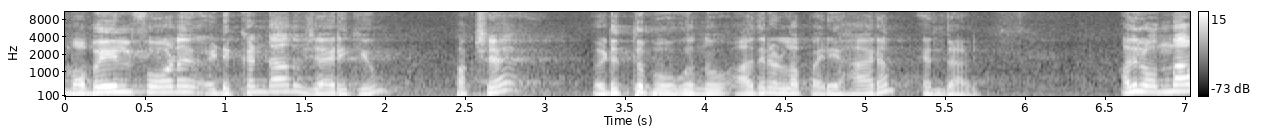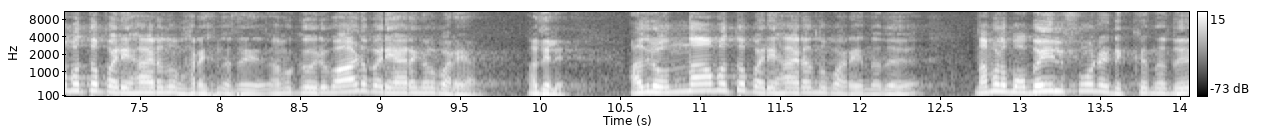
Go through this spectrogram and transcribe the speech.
മൊബൈൽ ഫോൺ എടുക്കണ്ട എന്ന് വിചാരിക്കും. പക്ഷേ എടുത്തു പോകുന്നു. അതിനുള്ള പരിഹാരം എന്താണ്? അതിൽ ഒന്നാമത്തെ പരിഹാരം എന്ന് പറയുന്നത് നമുക്ക് ഒരുപാട് പരിഹാരങ്ങൾ പറയാം. അതിൽ അതിൽ ഒന്നാമത്തെ പരിഹാരം എന്ന് പറയുന്നത് നമ്മൾ മൊബൈൽ ഫോൺ എടുക്കുന്നത്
